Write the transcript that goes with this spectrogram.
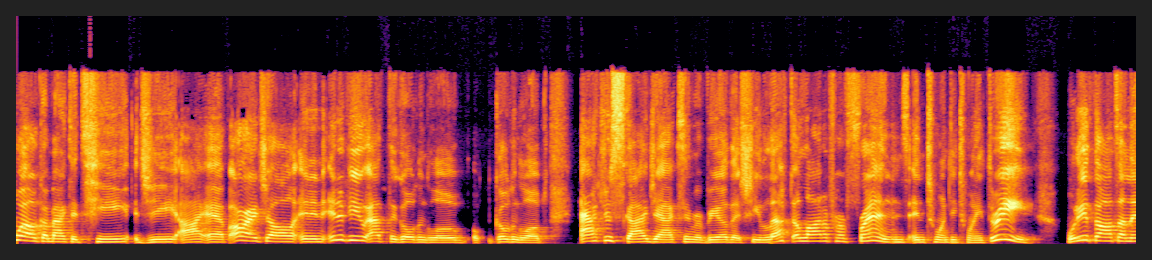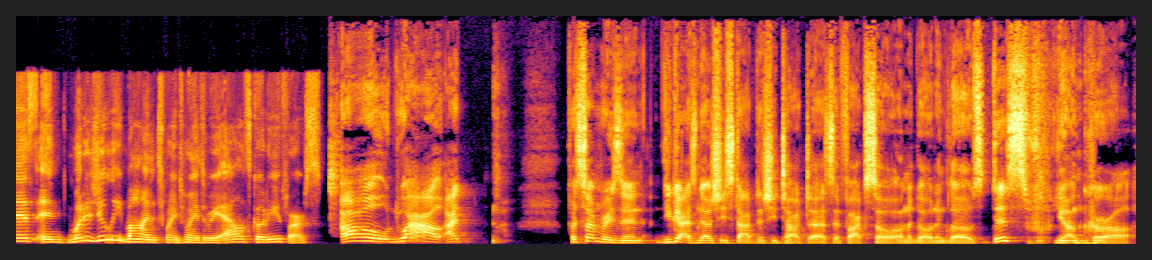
Welcome back to TGIF. All right, y'all. In an interview at the Golden Globe, Golden Globes, actress Skai Jackson revealed that she left a lot of her friends in 2023. What are your thoughts on this? And what did you leave behind in 2023? Alice, go to you first. Oh, wow. I for some reason, you guys know she stopped and she talked to us at Fox Soul on the Golden Globes. This young girl,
